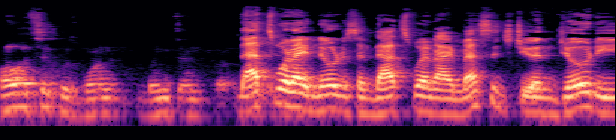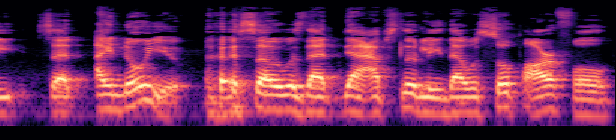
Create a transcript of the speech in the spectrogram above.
all it took was one LinkedIn post. That's what I noticed. And that's when I messaged you. And Jody said, I know you. so it was that, yeah, absolutely. That was so powerful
